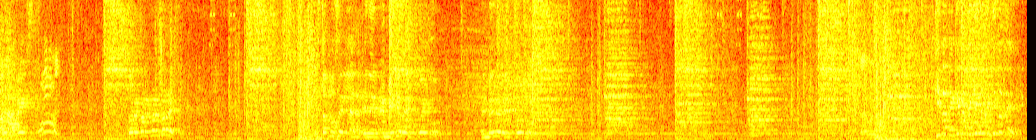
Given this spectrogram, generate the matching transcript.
A la vez. Corre, corre, corre, corre. Estamos en, la- en, el- en medio del juego. En medio del juego. Quítate, quítate, quítate, quítate.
